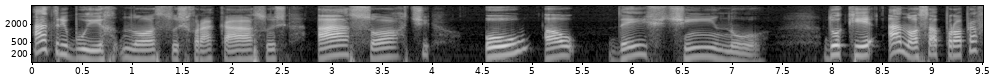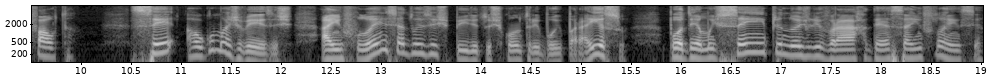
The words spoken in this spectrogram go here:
atribuir nossos fracassos à sorte ou ao destino do que à nossa própria falta. Se algumas vezes a influência dos espíritos contribui para isso, podemos sempre nos livrar dessa influência.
